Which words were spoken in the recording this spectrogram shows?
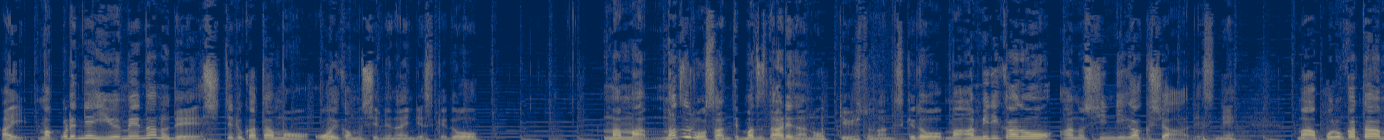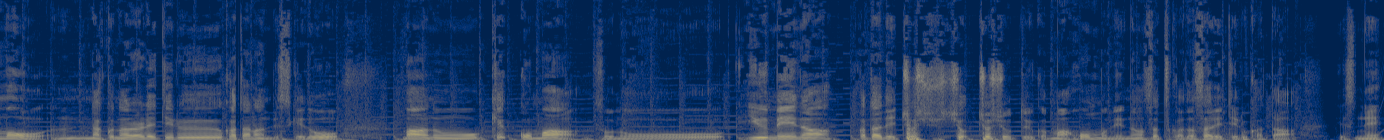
はい。まあ、これね、有名なので知ってる方も多いかもしれないんですけど、まあ、ま、マズローさんってまず誰なのっていう人なんですけど、まあ、アメリカのあの心理学者ですね。まあ、この方はもう亡くなられてる方なんですけど、まあ、あの結構まあその有名な方で著書著書というか、まあ、本もね何冊か出されてる方ですね。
